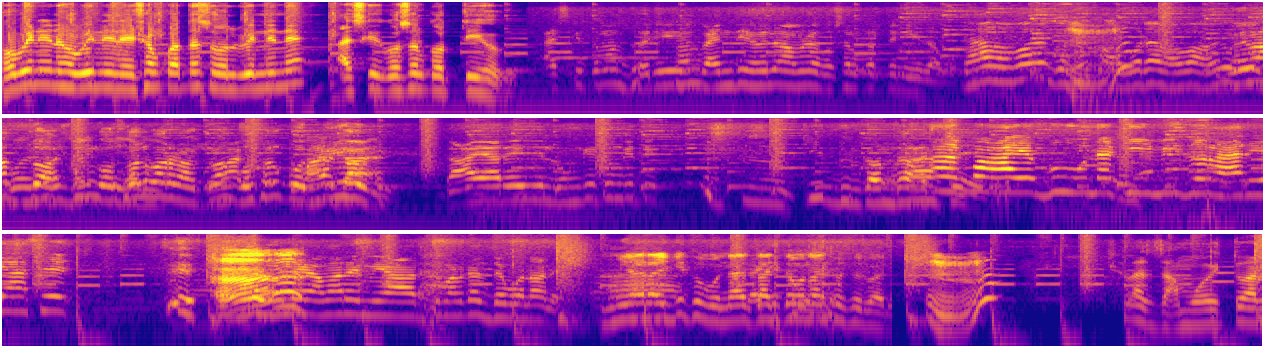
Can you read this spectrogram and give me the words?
হবি নিন হবি নিন এসব কথা চলবি নিনে আজকে গোসল করতেই হবে। আজকে তোমার ধরি বান্ধি হলো আমরা গোসল করতে নিয়ে যাব। না বাবা গোসল করব না বাবা দশ দিন গোসল করো। না তোমার গোসল করতেই হবে। গায়ে আর এই যে লুঙ্গি টুঙ্গিতে উম, কি দুর্গন্ধ আসছে। আমার এই মেয়ে আর তোমার কাছে দেবো না রে। মিয়ারাই কি থবো? না যাইতে না শ্বশুর বাড়ি। শালা তো আর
